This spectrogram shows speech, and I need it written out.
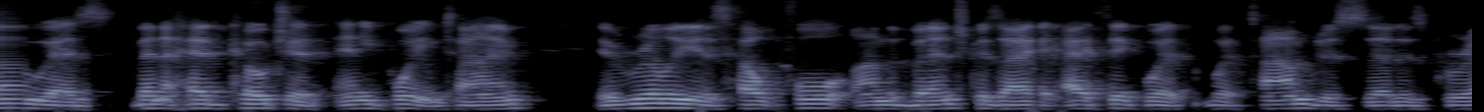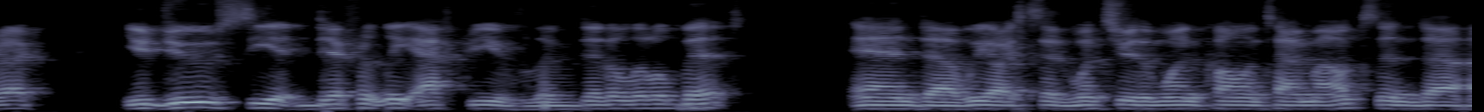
who has been a head coach at any point in time, it really is helpful on the bench because I, I think what what Tom just said is correct you do see it differently after you've lived it a little bit. And uh, we always said once you're the one calling timeouts and uh,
